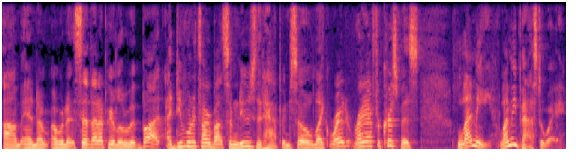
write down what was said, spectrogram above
Um, and I'm, I'm going to set that up here a little bit, but I do want to talk about some news that happened. So, like right right after Christmas, Lemmy Lemmy passed away.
